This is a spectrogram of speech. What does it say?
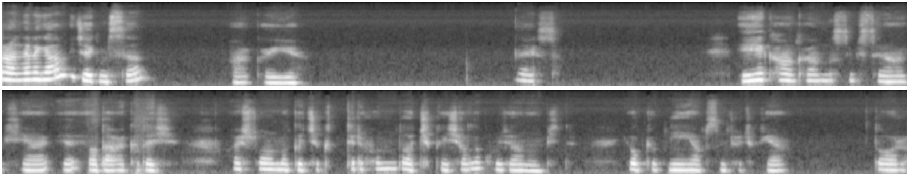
Sen önlere gelmeyecek misin? Arkayı. Neyse. İyi kanka nasıl bir selam ya e, o da arkadaş. Ay sorma gıcık. Telefonu da açık inşallah kurcalamamıştır. Yok yok niye yapsın çocuk ya. Doğru.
